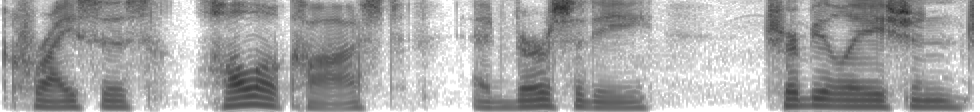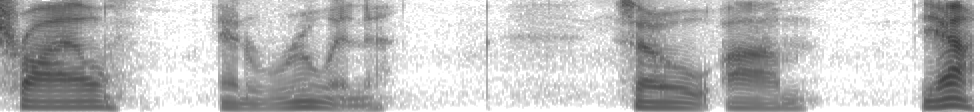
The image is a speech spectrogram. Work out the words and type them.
crisis, holocaust, adversity, tribulation, trial, and ruin. So, um, yeah,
